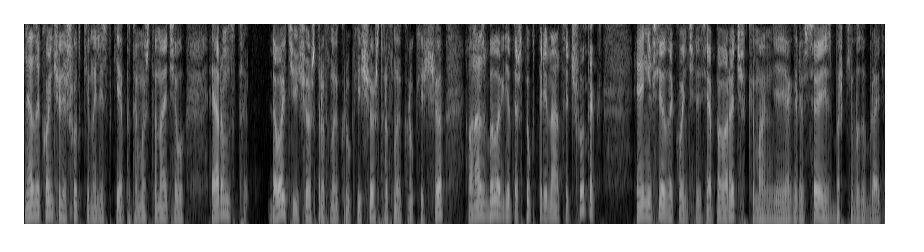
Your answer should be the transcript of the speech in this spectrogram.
У меня закончили шутки на листке, потому что начал Эрнст Давайте еще штрафной круг, еще штрафной круг, еще. А у нас было где-то штук 13 шуток, и они все закончились. Я поворачиваюсь к команде, я говорю, все, я из башки буду брать.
